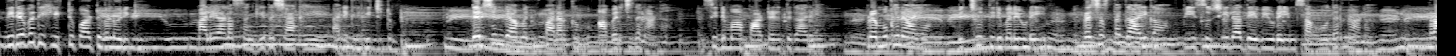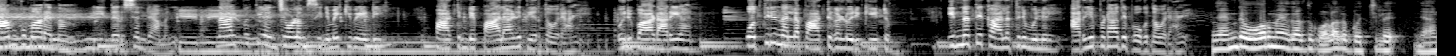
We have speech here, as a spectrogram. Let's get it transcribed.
നിരവധി ഹിറ്റ് പാട്ടുകൾ ഒരുക്കി മലയാള സംഗീത ശാഖയെ അനുഗ്രഹിച്ചിട്ടും ദർശൻ രാമൻ പലർക്കും അപരിചിതനാണ്. സിനിമാ പാട്ടെഴുത്തുകാരിൽ പ്രമുഖനായ ബിച്ചു തിരുമലയുടെയും പ്രശസ്ത ഗായിക പി സുശീല ദേവിയുടെയും സഹോദരനാണ് രാംകുമാർ എന്ന ഈ ദർശൻ രാമൻ. നാൽപ്പത്തി അഞ്ചോളം സിനിമയ്ക്കു വേണ്ടി പാട്ടിന്റെ പാലാഴി തീർത്ത ഒരാൾ. ഒരുപാട് അറിയാൻ ഒത്തിരി നല്ല പാട്ടുകൾ ഒരുക്കിയിട്ടും ഇന്നത്തെ കാലത്തിന് മുന്നിൽ അറിയപ്പെടാതെ പോകുന്ന ഒരാൾ. എന്റെ ഓർമ്മയകാലത്ത് വളരെ കൊച്ചിൽ ഞാൻ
